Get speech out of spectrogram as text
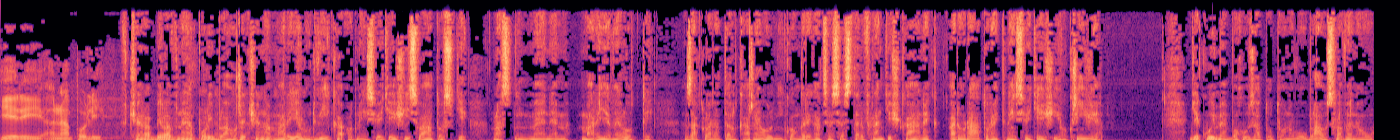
Ieri a Napoli Včera byla v Neapoli blahořečena Marie Ludvíka od nejsvětější svátosti, vlastním jménem Marie Veloty, zakladatelka řeholní kongregace sester Františkánek, adorátorek nejsvětějšího kříže. Děkujme Bohu za tuto novou blahoslavenou,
